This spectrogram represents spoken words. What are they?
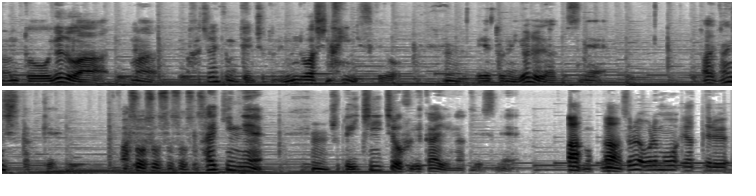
うん。と、夜は、まあ、八戸君みたいにちょっとね、運動はしないんですけど、うん。えっ、とね、夜はですね、あ、何してたっけ？あ、そうそうそうそうそう、最近ね、うんちょっと一日を振り返るようになってですね、ああ、それは俺もやってる。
